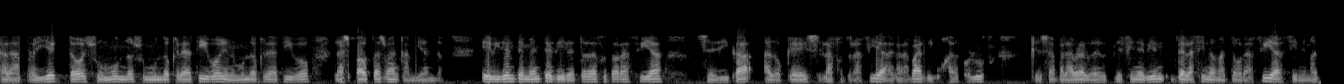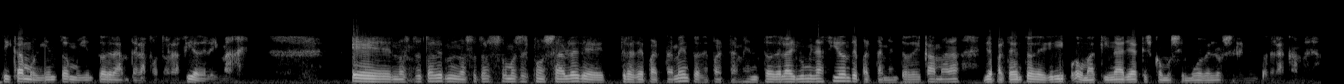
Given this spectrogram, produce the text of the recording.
Cada proyecto es un mundo, es un mundo creativo y en el mundo creativo las pautas van cambiando. Evidentemente el director de fotografía se dedica a lo que es la fotografía, a grabar, dibujar con luz, que esa palabra lo define bien, de la cinematografía, cinemática, movimiento, movimiento de la, de la fotografía, de la imagen. Eh, nosotros, nosotros somos responsables de tres departamentos, departamento de la iluminación, departamento de cámara y departamento de grip o maquinaria, que es como se mueven los elementos de la cámara.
